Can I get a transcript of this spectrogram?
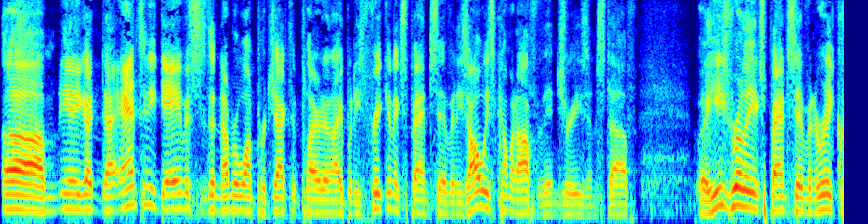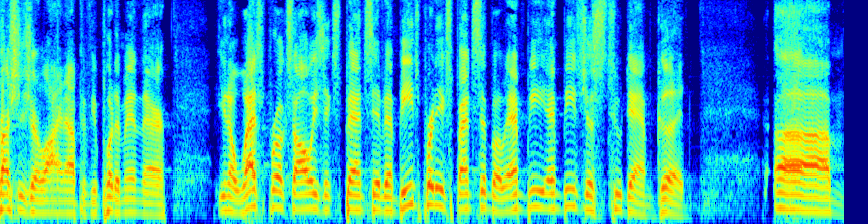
um, you know, you got uh, Anthony Davis is the number one projected player tonight, but he's freaking expensive, and he's always coming off of injuries and stuff. But he's really expensive, and it really crushes your lineup if you put him in there. You know, Westbrook's always expensive. Embiid's pretty expensive, but Embiid, Embiid's just too damn good. Um,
